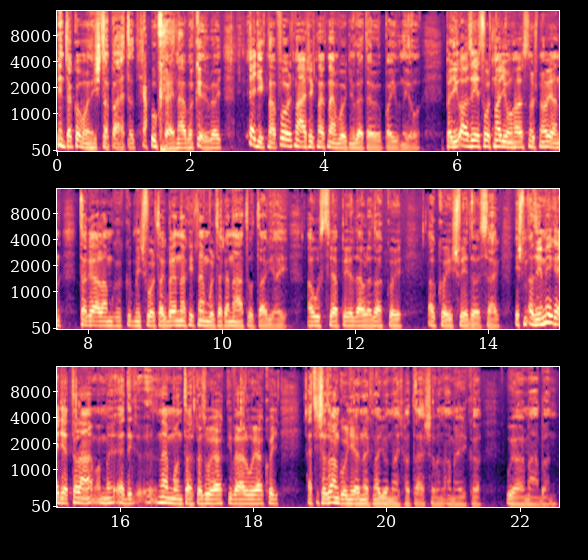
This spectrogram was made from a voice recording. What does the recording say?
mint a kommunista pártot Ukrajnába körülbelül, hogy egyik nap volt, másik nap nem volt Nyugat-Európai Unió. Pedig azért volt nagyon hasznos, mert olyan tagállamok is voltak benne, akik nem voltak a NATO tagjai. Ausztria például az akkori, akkori Svédország. És azért még egyet talán eddig nem mondtak az újak, kiválóak, hogy Hát is az angol nyelvnek nagyon nagy hatása van Amerika uralmában.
